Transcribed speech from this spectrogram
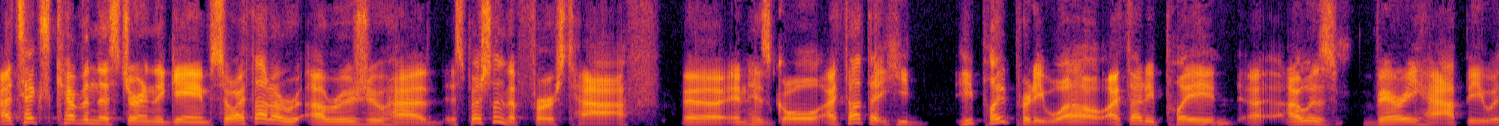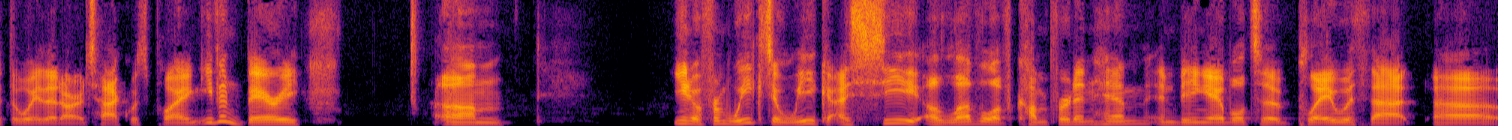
I text Kevin this during the game. So I thought Ar- Araújo had, especially in the first half, uh, in his goal, I thought that he he played pretty well. I thought he played. Uh, I was very happy with the way that our attack was playing. Even Barry, um, you know, from week to week, I see a level of comfort in him in being able to play with that, uh,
